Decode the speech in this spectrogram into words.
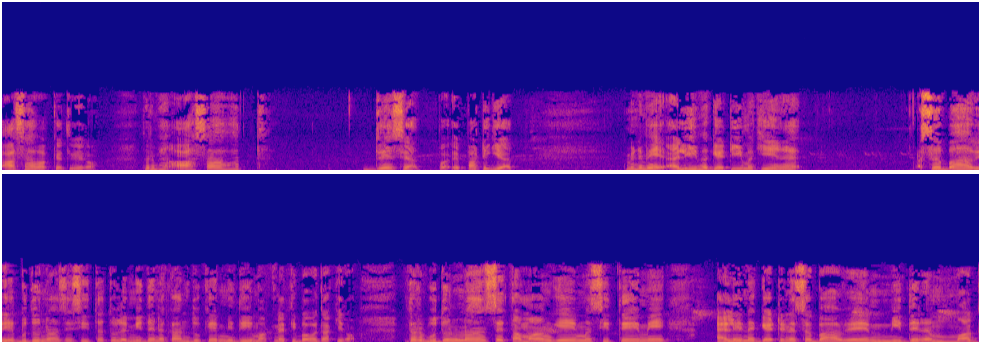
ආසාවක් ඇති වෙනවා. එතකොට මේ ආසාවත් ද්වේෂයත් පටිගයත් මෙන්න මේ ඇලීම ගැටීම කියන ස්වභාවයේ බුදුන් වහන්සේ සිත තුළ මිදෙනකන් දුකෙන් මිදීමක් නැති බව දකිනවා. ඒතර බුදුන් වහන්සේ තමාංගේම සිතේ මේ ඇලෙන ගැටෙන ස්වභාවයේ මිදෙන මග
